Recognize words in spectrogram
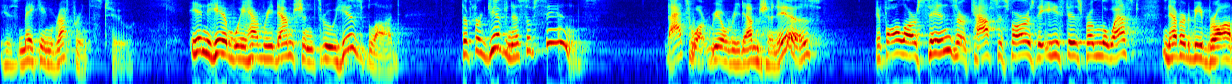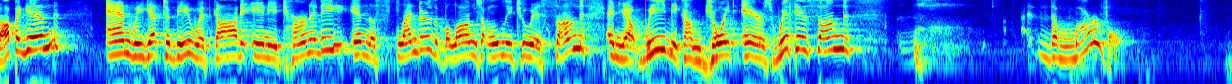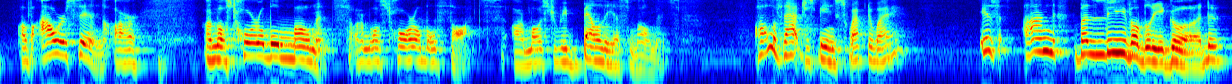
is making reference to. In him we have redemption through his blood, the forgiveness of sins. That's what real redemption is. If all our sins are cast as far as the east is from the west, never to be brought up again, and we get to be with God in eternity in the splendor that belongs only to His Son, and yet we become joint heirs with His Son. The marvel of our sin, our, our most horrible moments, our most horrible thoughts, our most rebellious moments, all of that just being swept away is unbelievably good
